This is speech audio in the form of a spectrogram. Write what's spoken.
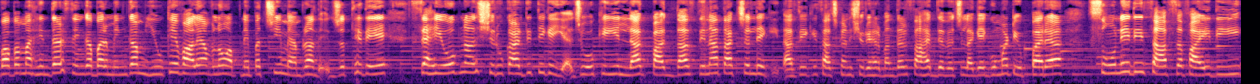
ਬਾਬਾ ਮਹਿੰਦਰ ਸਿੰਘ ਬਰਮਿੰਗਮ ਯੂਕੇ ਵਾਲਿਆਂ ਵੱਲੋਂ ਆਪਣੇ 25 ਮੈਂਬਰਾਂ ਦੇ ਜਥੇ ਦੇ ਸਹਿਯੋਗ ਨਾਲ ਸ਼ੁਰੂ ਕਰ ਦਿੱਤੀ ਗਈ ਹੈ, ਜੋ ਕਿ ਲਗਭਗ 10 ਦਿਨਾਂ ਤੱਕ ਚੱਲੇਗੀ। ਦੱਸਦੇ ਕਿ ਸੱਚਖੰਡ ਸ੍ਰੀ ਹਰਮੰਦਰ ਸਾਹਿਬ ਦੇ ਵਿੱਚ ਲੱਗੇ ਗੁੰਮਟ ਉੱਪਰ ਸੋਨੇ ਦੀ ਸਾਫ਼ ਸਫ਼ਾਈ ਦੀ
